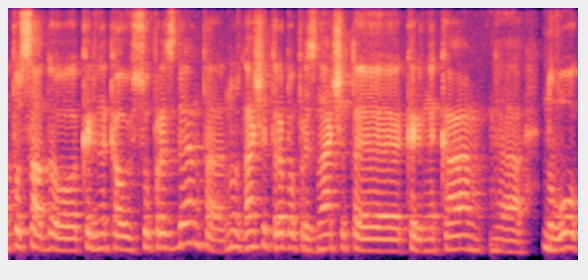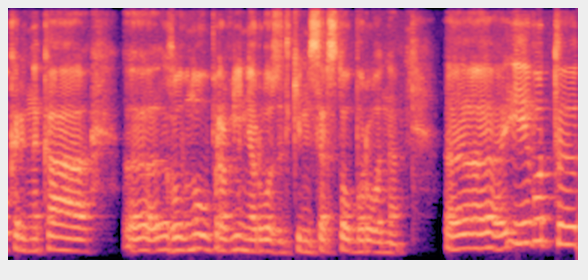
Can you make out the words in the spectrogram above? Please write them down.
посаду керівника офісу президента. Ну, значить, треба призначити керівника нового керівника головного управління розвідки Міністерства оборони. Е, І от е,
